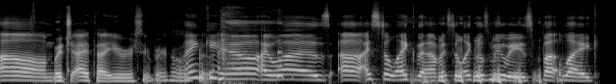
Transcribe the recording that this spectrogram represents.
Um, Which I thought you were super cool. thank you. I was. Uh, I still like them. I still like those movies, but like.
